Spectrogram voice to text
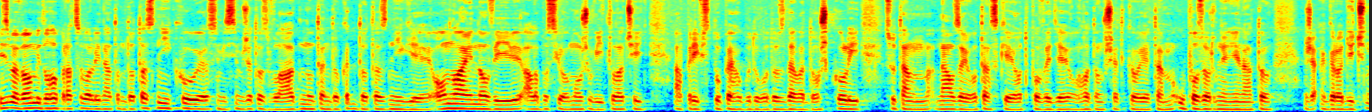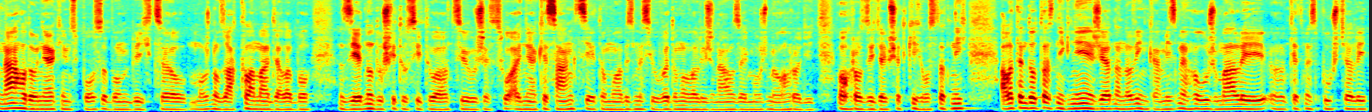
My sme veľmi dlho pracovali na tom dotazníku. Ja si myslím, že to zvládnu. Ten dotazník je online nový, alebo si ho môžu vytlačiť a pri vstupe ho budú odozdávať do školy. Sú tam naozaj otázky a odpovede ohľadom všetko. Je tam upozornenie na to, že ak rodič náhodou nejakým spôsobom by chcel možno zaklamať alebo zjednodušiť tú situáciu, že sú aj nejaké sankcie tomu, aby sme si uvedomovali, že naozaj môžeme ohrodiť, ohroziť aj všetkých ostatných. Ale ten dotazník nie je žiadna novinka. My sme ho už mali, e, keď sme spúšťali e,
